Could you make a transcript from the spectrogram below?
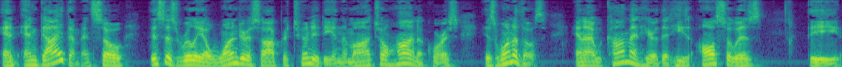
and, and guide them. And so this is really a wondrous opportunity. And the Maha Chohan, of course, is one of those. And I would comment here that he also is the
